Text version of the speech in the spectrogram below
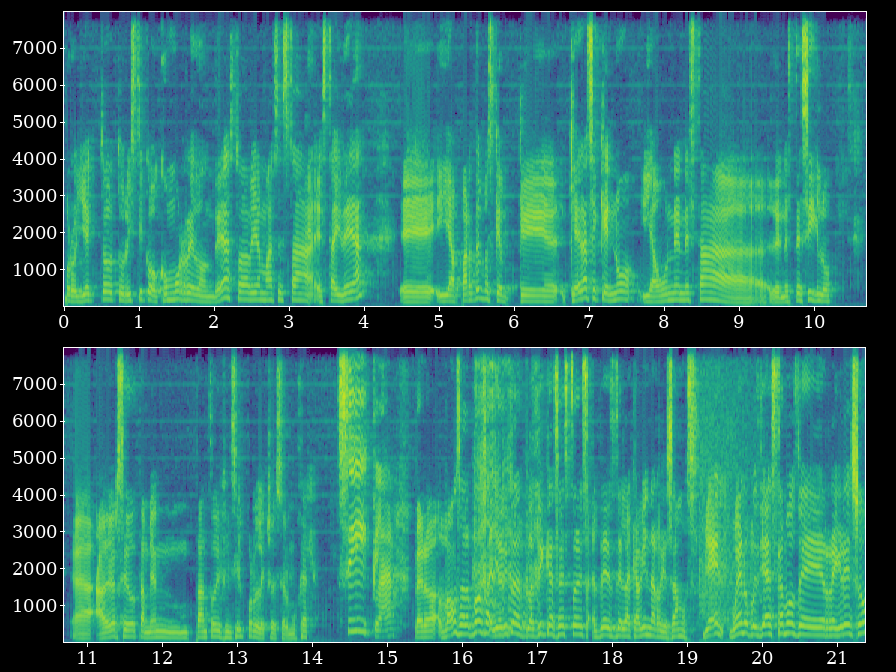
proyecto turístico o cómo redondeas todavía más esta, esta idea. Eh, y aparte, pues que, que, que era que no, y aún en, esta, en este siglo, ha de haber sido también un tanto difícil por el hecho de ser mujer. Sí, claro. Pero vamos a la pausa y ahorita me platicas esto es desde la cabina, regresamos. Bien, bueno, pues ya estamos de regreso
